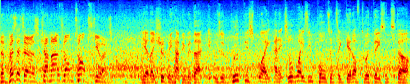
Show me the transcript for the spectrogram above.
The visitors come out on top, Stuart. Yeah, they should be happy with that. It was a good display, and it's always important to get off to a decent start.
